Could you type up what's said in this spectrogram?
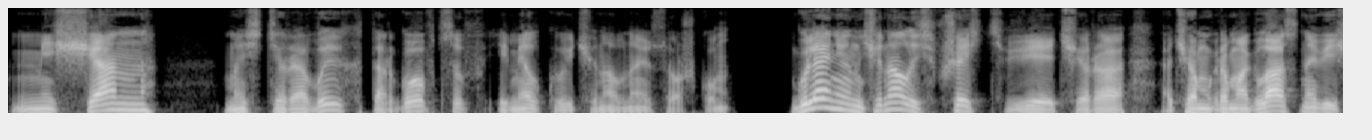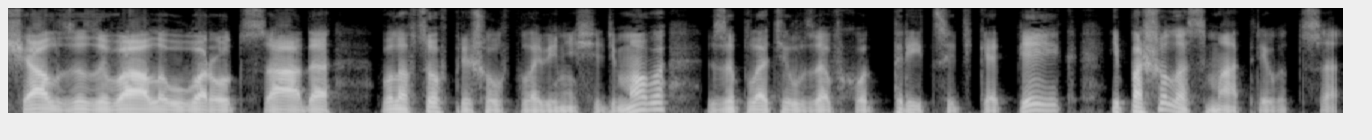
мещан, мастеровых, торговцев и мелкую чиновную сошку. Гуляние начиналось в шесть вечера, о чем громогласно вещал, зазывало у ворот сада. Воловцов пришел в половине седьмого, заплатил за вход тридцать копеек и пошел осматриваться.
